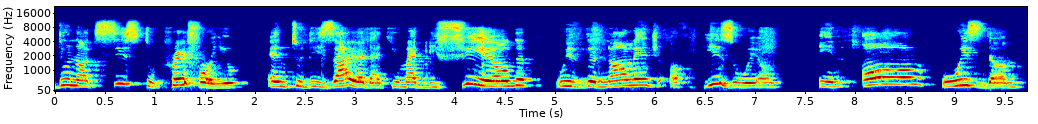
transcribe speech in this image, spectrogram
do not cease to pray for you and to desire that you might be filled with the knowledge of his will in all wisdom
